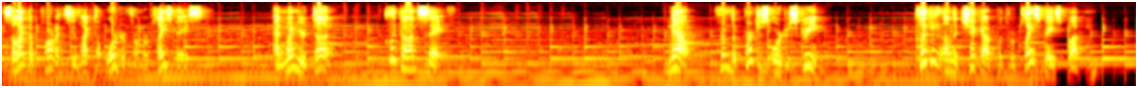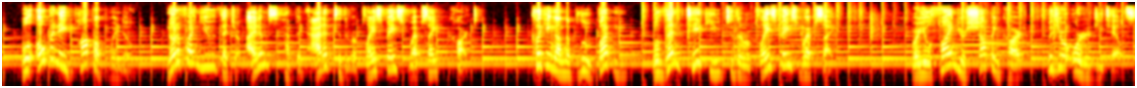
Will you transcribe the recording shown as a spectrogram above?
select the products you'd like to order from ReplaceBase, and when you're done, click on Save. Now, from the purchase order screen, clicking on the Checkout with ReplaceBase button will open a pop-up window notifying you that your items have been added to the ReplaceBase website cart. Clicking on the blue button will then take you to the ReplaceBase website, where you'll find your shopping cart with your order details.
